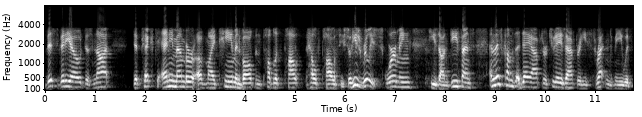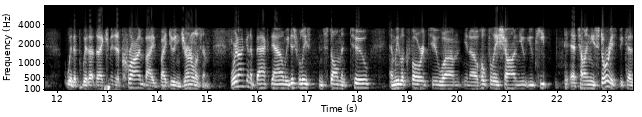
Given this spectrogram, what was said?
This video does not." Depict any member of my team involved in public pol- health policy. So he's really squirming. He's on defense, and this comes a day after, two days after he threatened me with with, a, with a, that I committed a crime by by doing journalism. We're not going to back down. We just released installment two, and we look forward to um, you know hopefully Sean you you keep uh, telling these stories because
